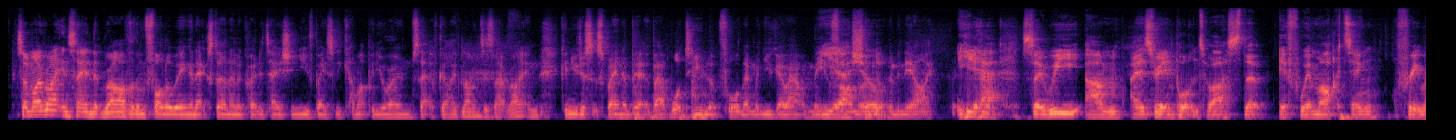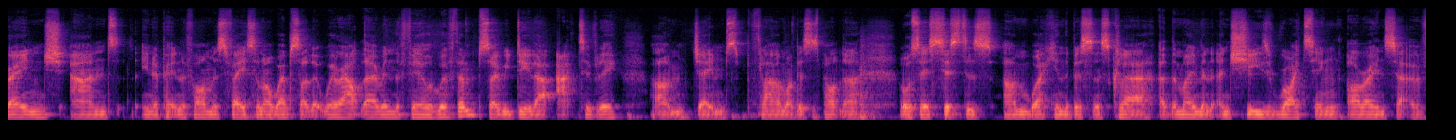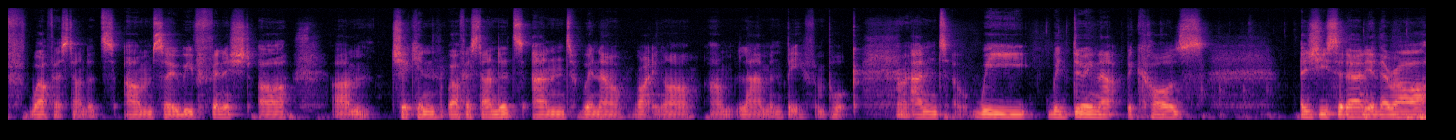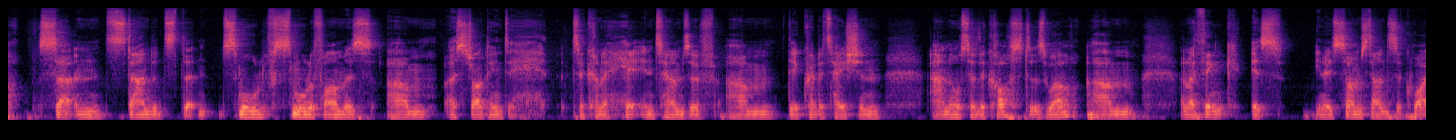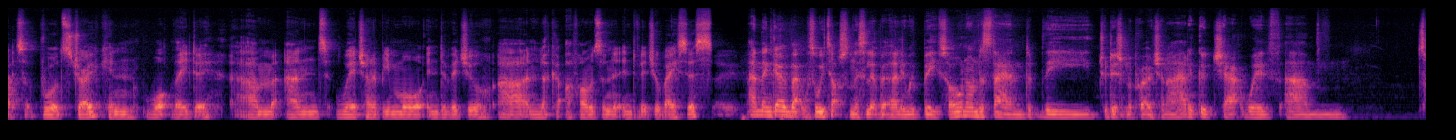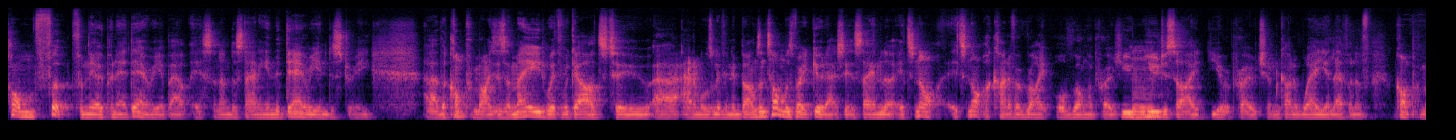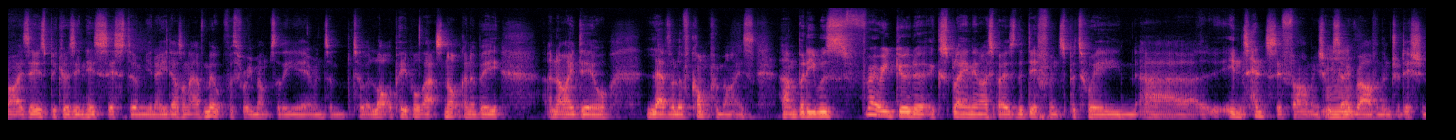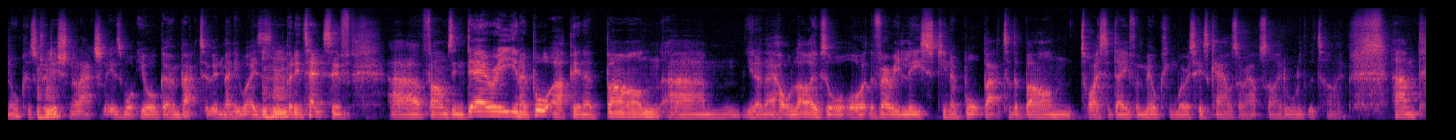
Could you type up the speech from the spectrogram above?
so am I right in saying that rather than following an external accreditation, you've basically come up with your own set of guidelines? Is that right? And can you just explain a bit about what do you look for then when you go out and meet a farmer sure. and look them in the eye? Yeah. So we, um, and it's really important to us that if we're marketing free range and you know putting the farmer's face on our website, that we're out there in the field with them. So we do that actively. Um, James Flower, my business partner, also his sister's um, working in the business, Claire, at the moment, and she's writing our own set of welfare standards. Um, so we've finished our um, chicken welfare standards, and we're now writing our um, lamb and beef and pork. And we we're doing that because, as you said earlier, there are certain standards that small smaller farmers um, are struggling to hit, to kind of hit in terms of um, the accreditation and also the cost as well. Um, and I think it's you know some standards are quite sort of broad stroke in what they do, um, and we're trying to be more individual uh, and look at our farmers on an individual basis. And then going back, so we touched on this a little bit earlier with beef. So I want to understand the traditional approach, and I had a good chat with um, Tom Foot from the Open Air Dairy about this and understanding in the dairy industry, uh, the compromises are made with regards to uh, animals living in barns. And Tom was very good actually at saying, look, it's not it's not a kind of a right or wrong approach. You you decide your approach and kind of where your level of compromise is, because in his system, you know, he doesn't have milk for three months of the year, and to, to a lot of people, that's not going to be an ideal level of compromise. Um, but he was very good at explaining, I suppose, the difference between uh, intensive farming, should we say, rather than traditional, because traditional actually is what you're going back to in many ways, isn't it? But intensive uh, farms in dairy, you know, brought up in a barn, um, you know, their whole lives, or, or at the very least, you know, brought back to the barn twice a day for milking, whereas his cows are outside all of the time. Um,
